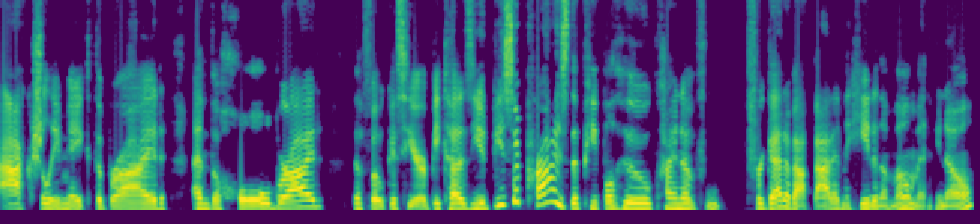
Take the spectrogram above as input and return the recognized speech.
actually make the bride and the whole bride the focus here because you'd be surprised the people who kind of forget about that in the heat of the moment, you know?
